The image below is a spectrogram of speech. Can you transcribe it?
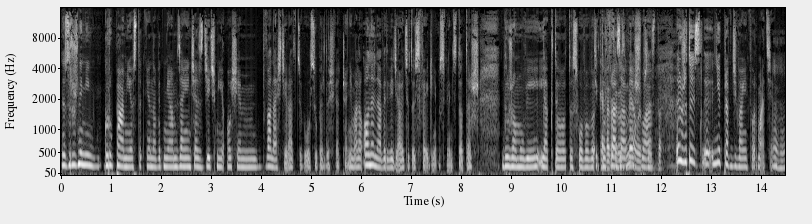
no, z różnymi grupami. Ostatnio nawet miałam zajęcia z dziećmi 8-12 lat, co było super doświadczeniem, ale one nawet wiedziały, co to jest fake news, więc to też dużo mówi, jak to, to słowo, Ciekawe, to fraza weszła. To. Że to jest e, nieprawdziwa informacja. Mhm,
